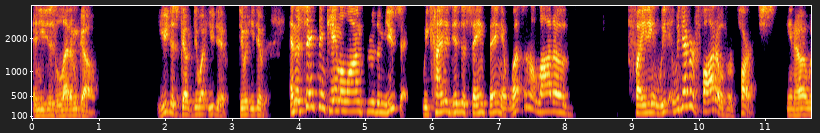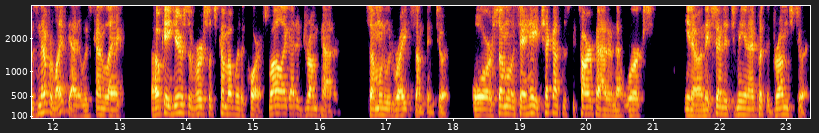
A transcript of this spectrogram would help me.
and you just let them go. You just go do what you do, do what you do. And the same thing came along through the music. We kind of did the same thing. It wasn't a lot of fighting. We, we never fought over parts. You know, it was never like that. It was kind of like, Okay, here's the verse. Let's come up with a chorus. Well, I got a drum pattern. Someone would write something to it. Or someone would say, hey, check out this guitar pattern that works, you know, and they send it to me and I put the drums to it.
